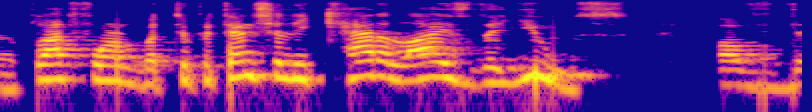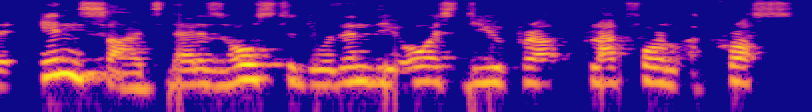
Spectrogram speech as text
uh, platform, but to potentially catalyze the use of the insights that is hosted within the OSDU platform across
